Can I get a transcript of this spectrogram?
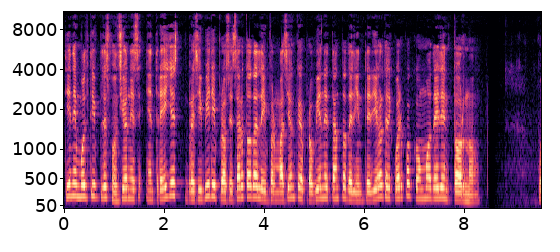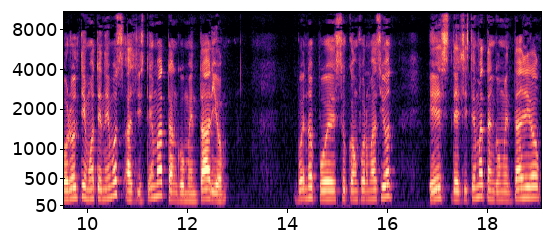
Tiene múltiples funciones, entre ellas recibir y procesar toda la información que proviene tanto del interior del cuerpo como del entorno. Por último tenemos al sistema tangumentario. Bueno, pues su conformación es del sistema tangumentario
